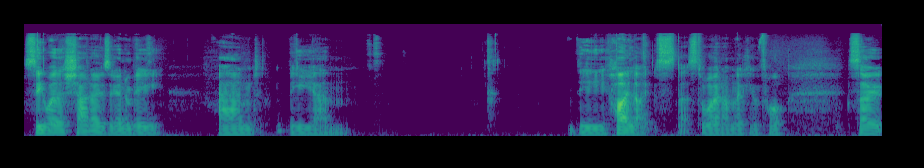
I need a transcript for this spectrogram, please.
see where the shadows are going to be and the um, the highlights, that's the word I'm looking for. So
